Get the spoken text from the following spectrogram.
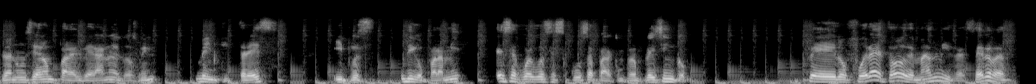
Lo anunciaron para el verano del 2023. Y pues digo, para mí ese juego es excusa para comprar Play 5. Pero fuera de todo lo demás, mis reservas.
